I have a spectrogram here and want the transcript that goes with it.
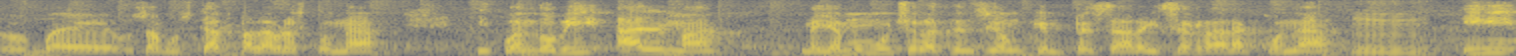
o sea, buscar palabras con A. Y cuando vi alma, me llamó mucho la atención que empezara y cerrara con A. Mm. Y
